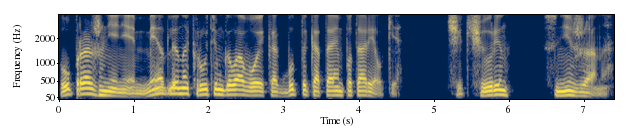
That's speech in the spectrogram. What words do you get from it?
Упражнение. Медленно крутим головой, как будто катаем по тарелке. Чикчурин, Снежана.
